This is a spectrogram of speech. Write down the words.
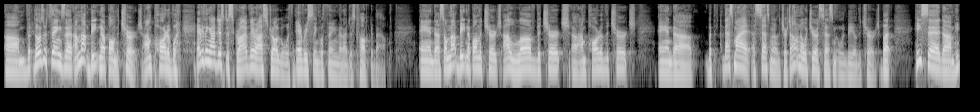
um, th- those are things that I'm not beating up on the church. I'm part of what, everything I just described there, I struggle with every single thing that I just talked about. And uh, so I'm not beating up on the church. I love the church. Uh, I'm part of the church. And, uh, but that's my assessment of the church. I don't know what your assessment would be of the church. But he said, um, he,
